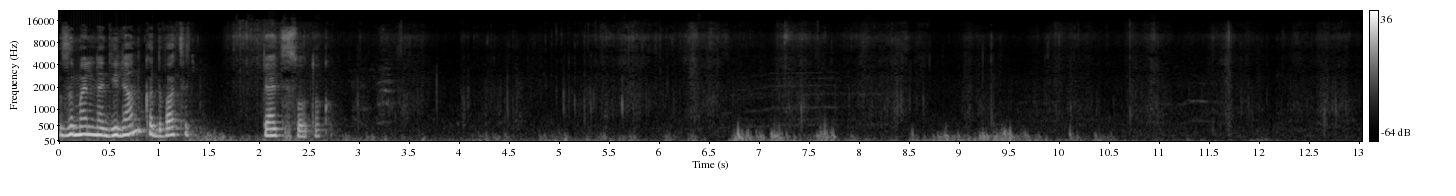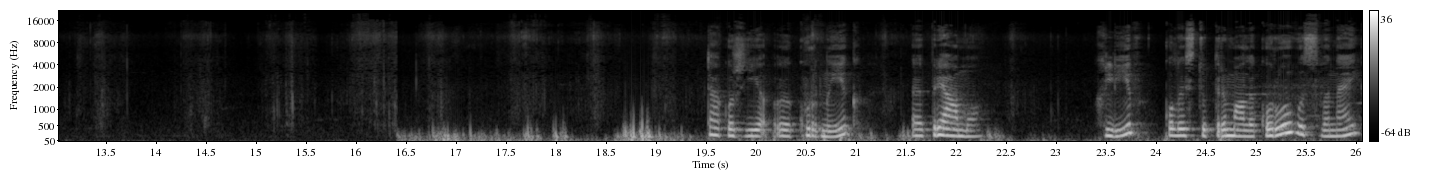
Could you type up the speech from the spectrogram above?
Земельна ділянка 25 соток. Також є е, курник, е, прямо хлів. Колись тут тримали корову, свиней.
